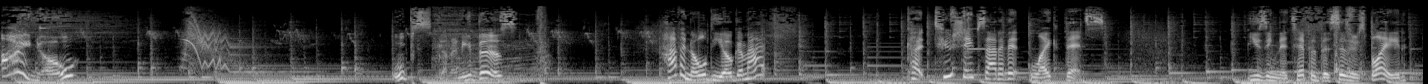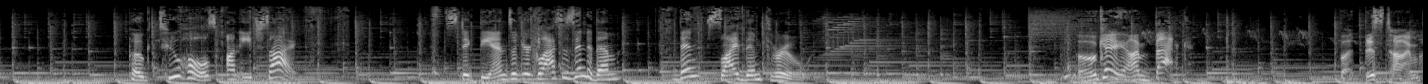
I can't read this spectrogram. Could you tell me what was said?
I know! Oops, gonna need this. Have an old yoga mat? Cut two shapes out of it like this. Using the tip of the scissors blade, poke two holes on each side. Stick the ends of your glasses into them, then slide them through. Okay, I'm back. But this time,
